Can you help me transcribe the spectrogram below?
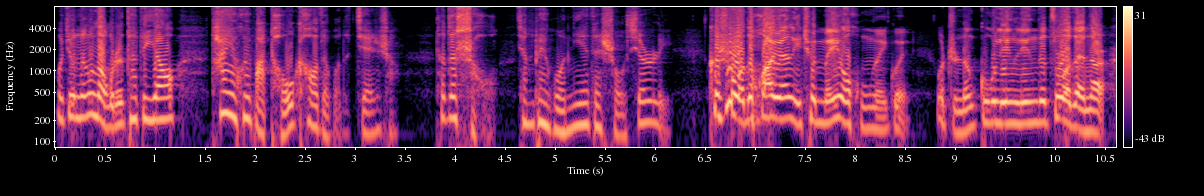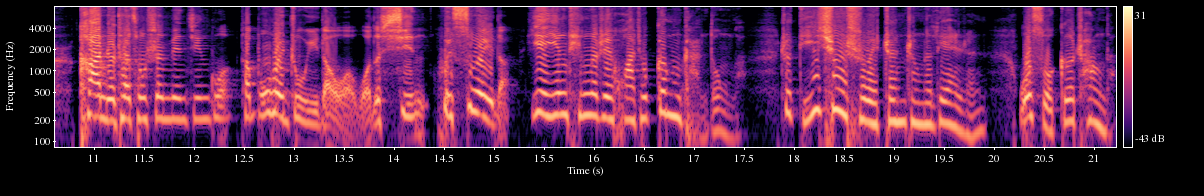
我就能搂着他的腰，他也会把头靠在我的肩上，他的手将被我捏在手心里。可是我的花园里却没有红玫瑰，我只能孤零零地坐在那儿，看着他从身边经过。他不会注意到我，我的心会碎的。夜莺听了这话就更感动了。这的确是位真正的恋人。我所歌唱的。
